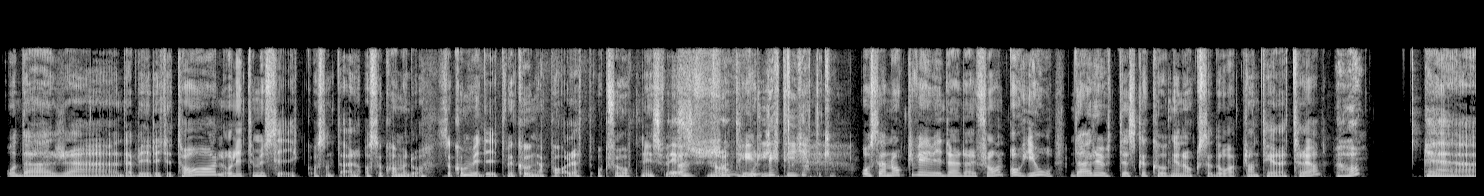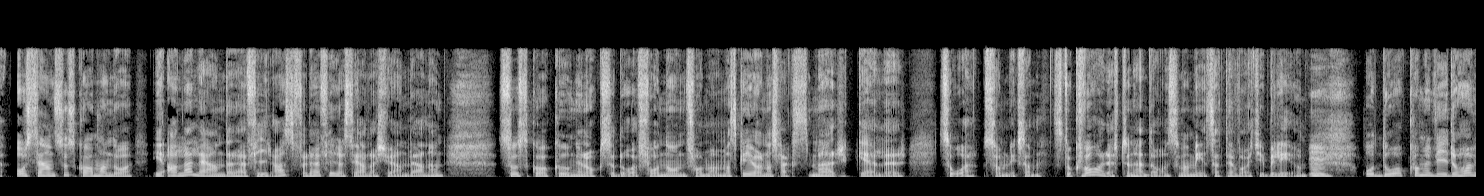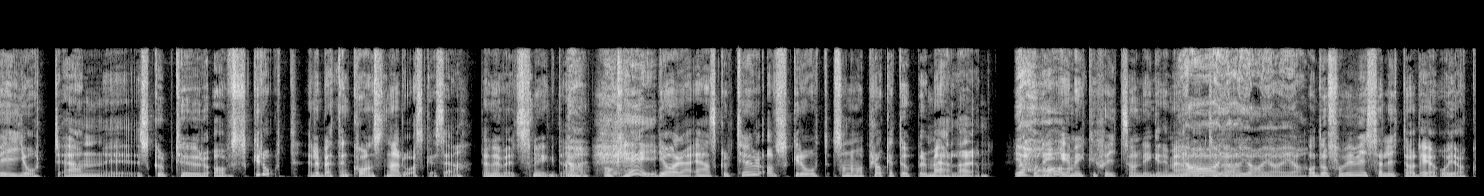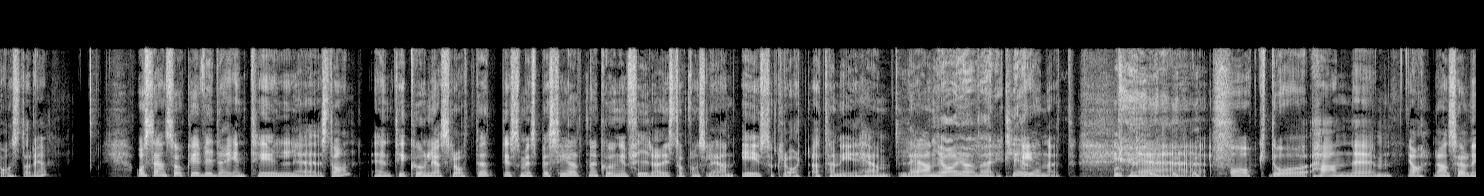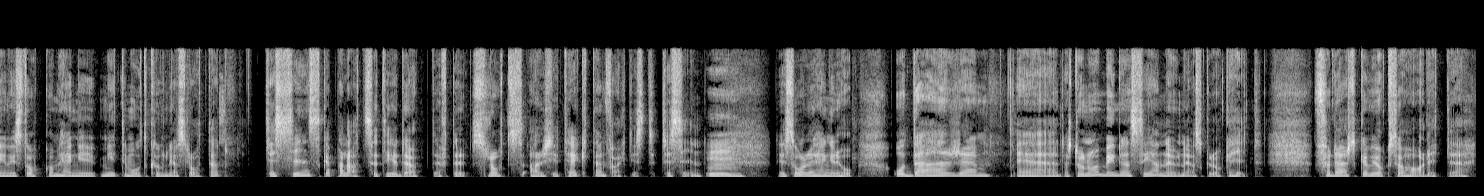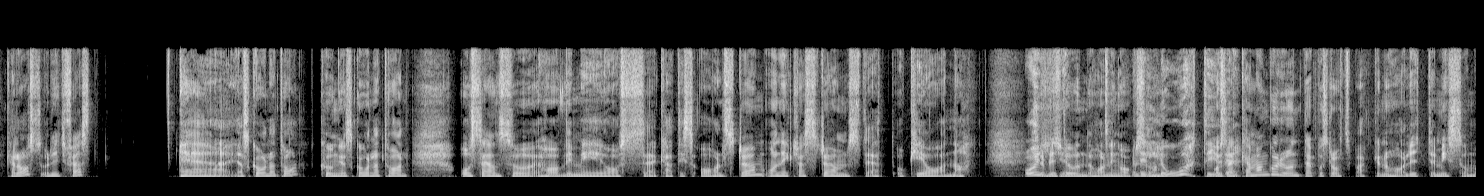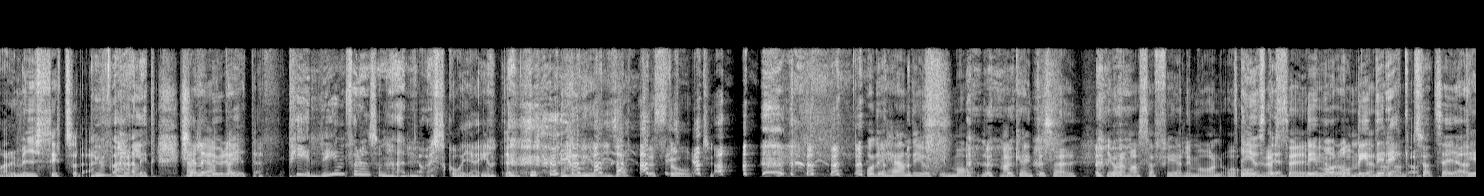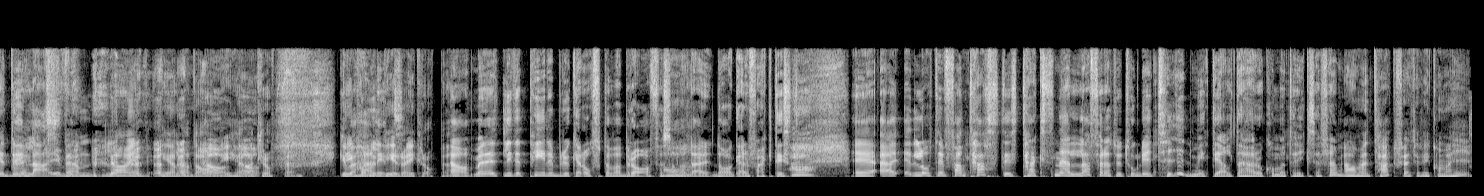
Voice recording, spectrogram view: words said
och där, eh, där blir det lite tal och lite musik och sånt där. Och så kommer, då, så kommer vi dit med kungaparet och förhoppningsvis några till. roligt, det är jättekul. Och sen åker vi vidare därifrån. Och jo, där ute ska kungen också då plantera ett träd. Jaha. Eh, och sen så ska man då, i alla län där det här firas, för det här firas i alla 21 länen, så ska kungen också då få någon form av, man ska göra någon slags märke eller så, som liksom står kvar efter den här dagen, så man minns att det har varit jubileum. Och då kommer vi, då har vi gjort en eh, skulptur av skrot, eller bett en konstnär då, ska jag säga. Den är väldigt snygg den här. Okej. Göra en skulptur av skrot som de har plockat upp ur Mälaren. Jaha. Och det är mycket skit som ligger Mälaren Ja, tyvärr. ja, ja, ja, ja. Och då får vi visa lite av det och göra konst av det. Och sen så åker vi vidare in till eh, stan, eh, till Kungliga slottet. Det som är speciellt när kungen firar i Stockholms län är ju såklart att han är i hemlänet. Ja, ja, verkligen. Eh, och då han, eh, ja, landshövdingen i Stockholm hänger ju mitt emot Kungliga slottet. Tessinska palatset är döpt efter slottsarkitekten faktiskt, Tessin. Mm. Det är så det hänger ihop. Och där, eh, där står de och byggde en scen nu när jag skulle åka hit. För där ska vi också ha lite kalas och lite fest. Eh, jag ska hålla tal, kungen ska hålla tal och sen så har vi med oss eh, Kattis Ahlström och Niklas Strömstedt och Kiana. Så Oj. det blir lite underhållning Men också. det låter ju och sen det. kan man gå runt där på Slottsbacken och ha lite midsommarmysigt sådär. Gud vad härligt. Känner du dig lite. pirrig inför en sån här? Ja men skoja inte. Det är ju jättestort. Och det händer just imorgon. Man kan inte så här göra massa fel imorgon och Nej, just ångra det. sig. Det är imorgon. Det är direkt, så att säga. Det är, Det är live. live hela dagen Ja, i hela ja. kroppen. Gud, det kommer härligt. pirra i kroppen. Ja, men ett litet pirr brukar ofta vara bra för sådana där dagar faktiskt. Eh, eh, låter fantastiskt. Tack snälla för att du tog dig tid mitt i allt det här och komma till Rix FM. Ja, men tack för att jag fick komma hit.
